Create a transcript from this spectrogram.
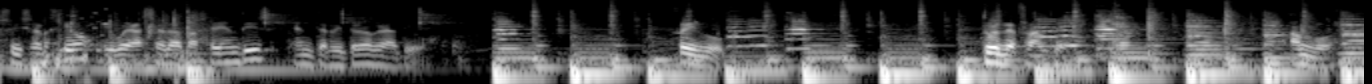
soy Sergio y voy a ser Data Scientist en Territorio Creativo. Facebook. Tour de Francia. Ambos.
